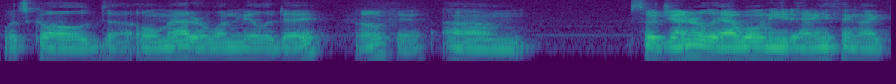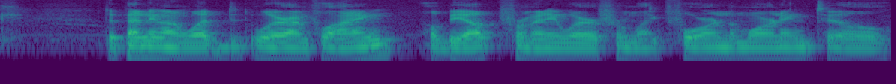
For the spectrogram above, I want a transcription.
what's called uh, OMAD or one meal a day. Okay. Um, so generally, I won't eat anything like, depending on what where I'm flying. I'll be up from anywhere from like four in the morning till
